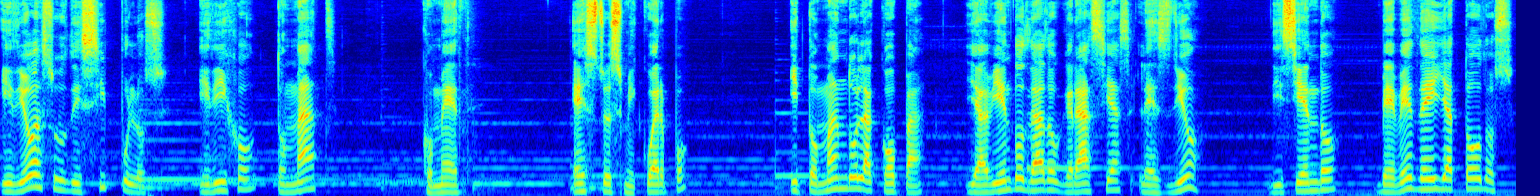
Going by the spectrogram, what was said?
y dio a sus discípulos y dijo, tomad, comed, esto es mi cuerpo. Y tomando la copa y habiendo dado gracias, les dio, diciendo, bebed de ella todos,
